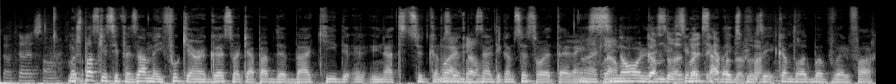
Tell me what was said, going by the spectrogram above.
C'est intéressant. Moi, je pense que c'est faisable, mais il faut qu'un gars soit capable de backer de- une attitude comme Ouais, ça, une clairement. personnalité comme ça sur le terrain. Ouais, Sinon, là, Comme c'est là que ça va de le exploser. Comme Drogba pouvait le faire.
